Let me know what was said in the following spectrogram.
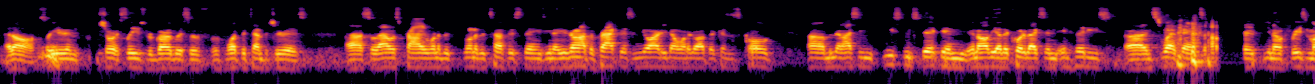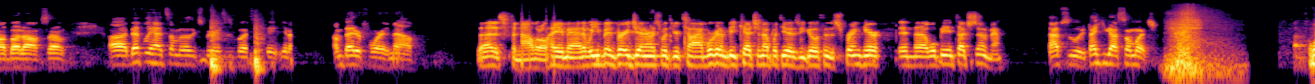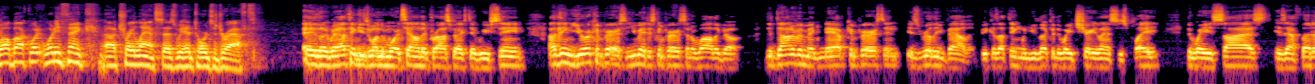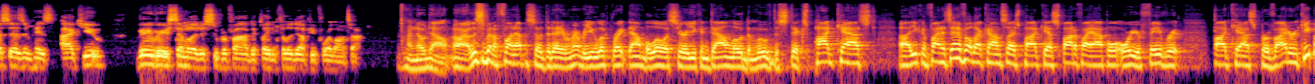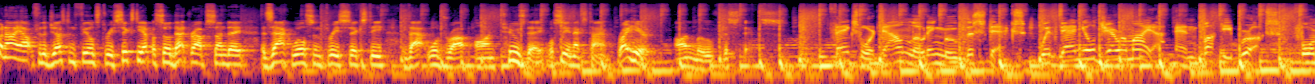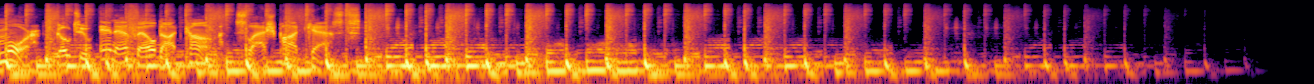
at all. So you're in short sleeves regardless of, of what the temperature is. Uh, so that was probably one of the one of the toughest things. You know, you're going out to practice and you already don't want to go out there because it's cold. Um, and then I see Easton Stick and, and all the other quarterbacks in, in hoodies uh, and sweatpants. you know, freezing my butt off. So uh, definitely had some of those experiences, but you know, I'm better for it now. That is phenomenal. Hey, man, you've been very generous with your time. We're going to be catching up with you as we go through the spring here, and uh, we'll be in touch soon, man. Absolutely. Thank you guys so much. Well, Buck, what, what do you think, uh, Trey Lance, as we head towards the draft? Hey, look, man, I think he's one of the more talented prospects that we've seen. I think your comparison, you made this comparison a while ago. The Donovan McNabb comparison is really valid because I think when you look at the way Trey Lance has played, the way his size, his athleticism, his IQ, very, very similar to Super Five that played in Philadelphia for a long time. Uh, no doubt. All right, this has been a fun episode today. Remember, you can look right down below us here. You can download the Move the Sticks podcast. Uh, you can find us NFL.com slash podcast, Spotify, Apple, or your favorite podcast provider. And keep an eye out for the Justin Fields 360 episode. That drops Sunday. Zach Wilson 360. That will drop on Tuesday. We'll see you next time right here on Move the Sticks. Thanks for downloading Move the Sticks with Daniel Jeremiah and Bucky Brooks. For more, go to nfl.com slash podcasts.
